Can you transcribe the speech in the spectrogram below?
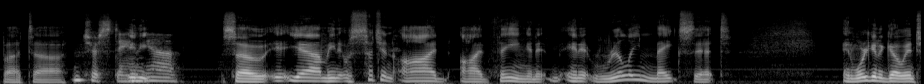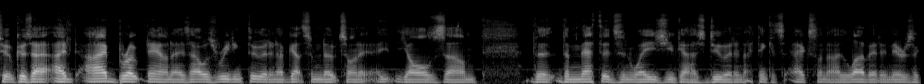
but uh, interesting any, yeah. So it, yeah i mean it was such an odd odd thing and it and it really makes it and we're going to go into it because I, I, I broke down as I was reading through it, and I've got some notes on it, y'all's um, the the methods and ways you guys do it, and I think it's excellent. I love it, and there's a,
